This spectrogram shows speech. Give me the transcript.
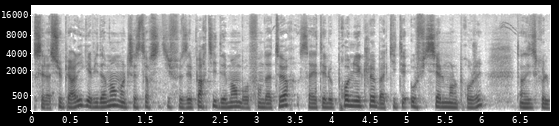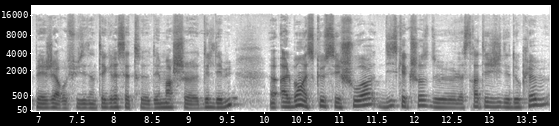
C'est la Super League, évidemment. Manchester City faisait partie des membres fondateurs. Ça a été le premier club à quitter officiellement le projet, tandis que le PSG a refusé d'intégrer cette démarche dès le début. Alban, est-ce que ces choix disent quelque chose de la stratégie des deux clubs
